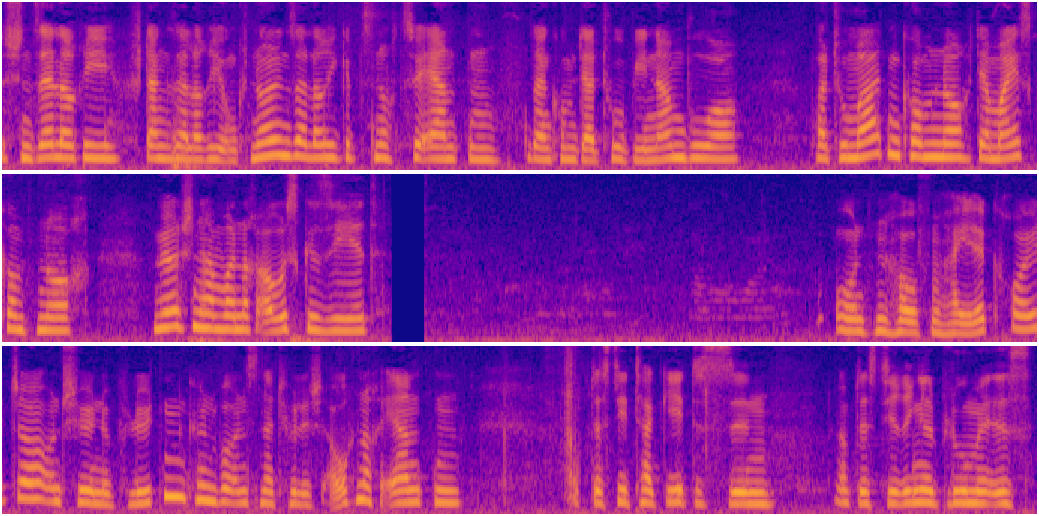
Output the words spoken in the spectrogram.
bisschen Sellerie, Stangensellerie und Knollensellerie gibt es noch zu ernten. Dann kommt der Turbinambur, ein paar Tomaten kommen noch, der Mais kommt noch, Möhrchen haben wir noch ausgesät. Und einen Haufen Heilkräuter und schöne Blüten können wir uns natürlich auch noch ernten. Ob das die Tagetes sind, ob das die Ringelblume ist.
